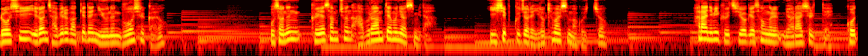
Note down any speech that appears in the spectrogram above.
롯이 이런 자비를 받게 된 이유는 무엇일까요? 우선은 그의 삼촌 아브라함 때문이었습니다. 29절에 이렇게 말씀하고 있죠. 하나님이 그 지역의 성을 멸하실 때, 곧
